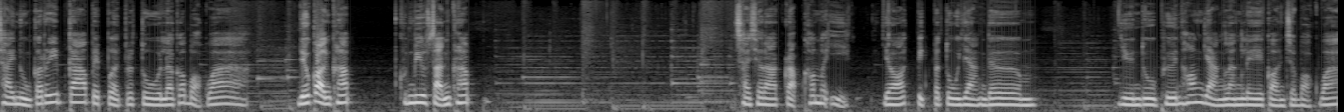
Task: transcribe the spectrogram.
ชายหนุ่มก็รีบก้าวไปเปิดประตูแล้วก็บอกว่า เดี๋ยวก่อนครับ คุณมิวสันครับ ชายชรากลับเข้ามาอีก ยอดปิดประตูอย่างเดิม ยืนดูพื้นห้องอย่างลังเลก่อนจะบอกว่า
